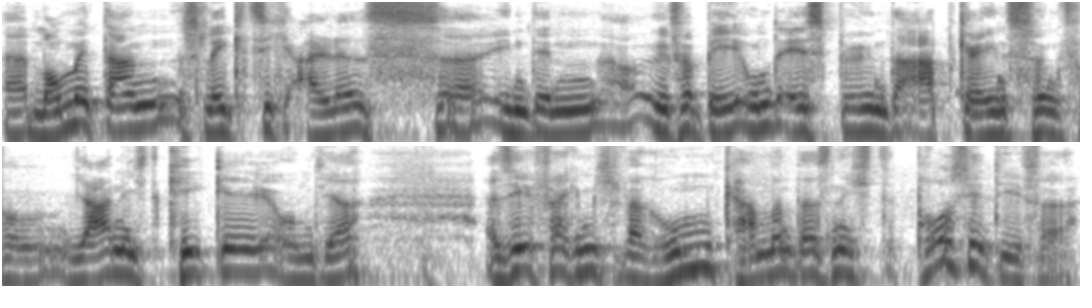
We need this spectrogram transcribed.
Äh, momentan schlägt sich alles äh, in den ÖVP und SPÖ in der Abgrenzung von ja, nicht Kickel und ja. Also ich frage mich, warum kann man das nicht positiver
